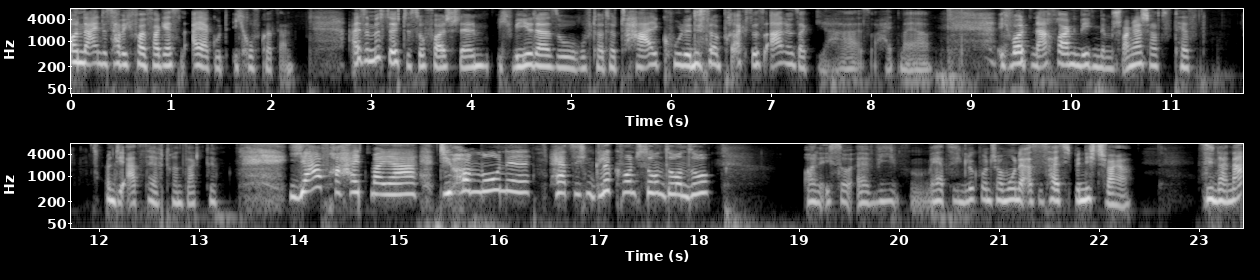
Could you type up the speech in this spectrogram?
Oh nein, das habe ich voll vergessen. Ah ja, gut, ich rufe kurz an. Also müsst ihr euch das so vorstellen. Ich wähle da so, ruft er total cool in dieser Praxis an und sagt, ja, also Heidmeier. Ich wollte nachfragen wegen dem Schwangerschaftstest. Und die Arzthelferin sagte, ja, Frau Heidmeier, die Hormone, herzlichen Glückwunsch, so und so und so. Und ich so, äh, wie, herzlichen Glückwunsch, Hormone, also das heißt, ich bin nicht schwanger. Sie, nein, nein,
